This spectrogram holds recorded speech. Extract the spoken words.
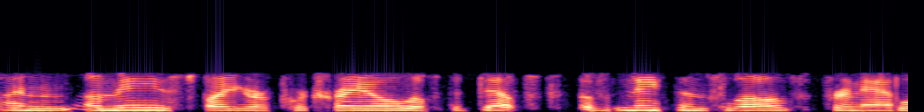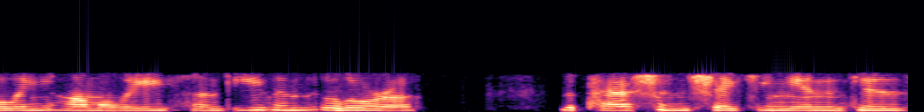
I'm amazed by your portrayal of the depth of Nathan's love for Natalie, Amelie, and even Elora. The passion shaking in his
